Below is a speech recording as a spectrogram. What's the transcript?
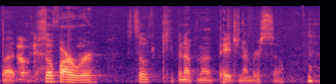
But Okay. so far, we're still keeping up on the page numbers. So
